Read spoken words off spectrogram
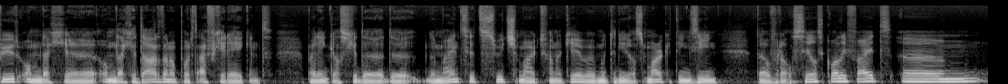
puur omdat je, omdat je daar dan op wordt afgerekend. Maar ik denk als je de, de, de mindset switch maakt van oké, okay, we moeten hier als marketing zien dat we vooral sales qualified um,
